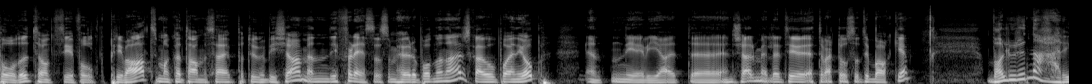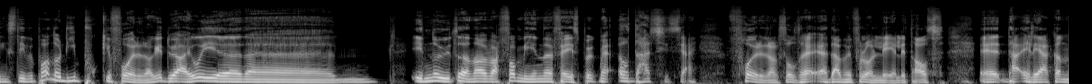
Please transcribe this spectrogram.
både til folk privat, man kan ta med seg på tur med bikkja, men de fleste som hører på den her, skal jo på en jobb. Enten via et, eh, en skjerm, eller til, etter hvert også tilbake. Hva lurer næringslivet på når de booker foredraget? Du er jo i eh, det- inn og ut av denne, i hvert fall min Facebook, men Å, der syns jeg foredragsholdere eh, Der må vi få lov å le litt av oss. Eh, der, eller jeg kan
